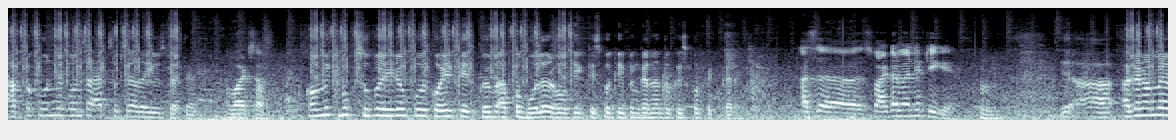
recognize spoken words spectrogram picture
आपका फ़ोन में कौन सा ऐप सबसे ज़्यादा यूज़ करते हैं? WhatsApp comic book super hero को कोई कोई आपको बॉलर हो कि किसको कीपिंग करना तो किसको पिक करें? स्पाइडर मैन ही ठीक है। हम्म। अगर हमें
